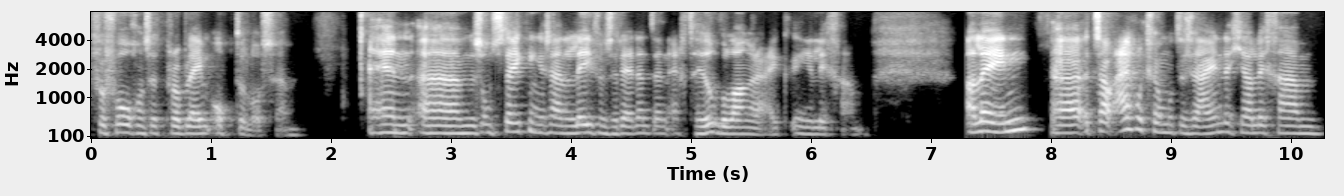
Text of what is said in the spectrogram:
vervolgens het probleem op te lossen. En um, dus ontstekingen zijn levensreddend en echt heel belangrijk in je lichaam. Alleen, uh, het zou eigenlijk zo moeten zijn dat jouw lichaam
